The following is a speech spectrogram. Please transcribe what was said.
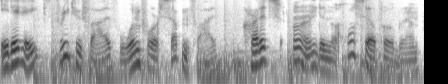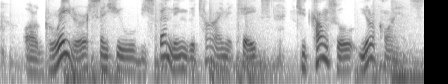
888 325 1475. Credits earned in the wholesale program are greater since you will be spending the time it takes to counsel your clients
